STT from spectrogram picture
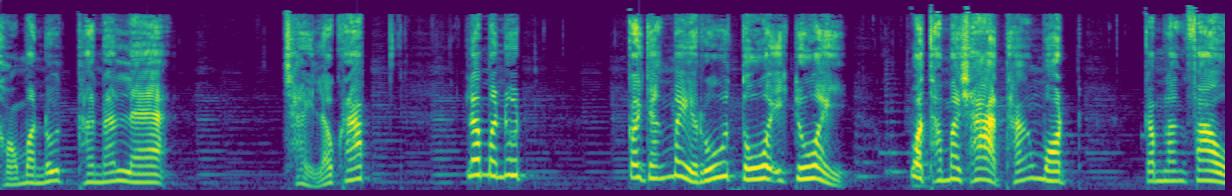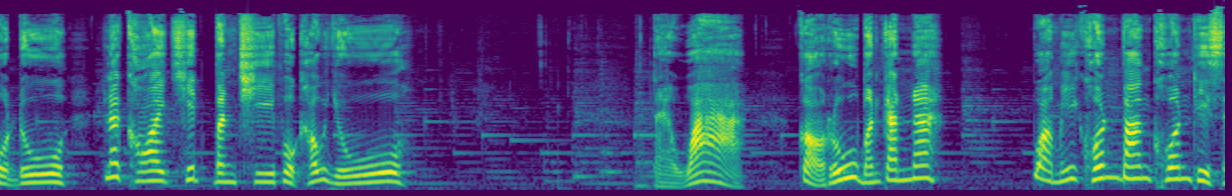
ของมนุษย์ทั้งนั้นแหละ ใช่แล้วครับ แล้วมนุษย์ก็ยังไม่รู้ตัวอีกด้วย ว่าธรรมชาติทั้งหมดกำลังเฝ้าดูและคอยคิดบัญชีพวกเขาอยู่ แต่ว่า ก็รู้เหมือนกันนะ ว่ามีคนบางคนที่แส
